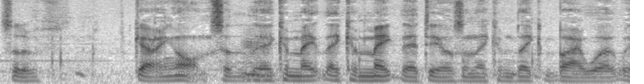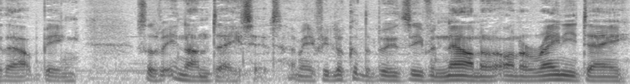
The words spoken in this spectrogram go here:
sort of going on, so that mm. they can make they can make their deals and they can they can buy work without being sort of inundated. I mean, if you look at the booths, even now on a, on a rainy day,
